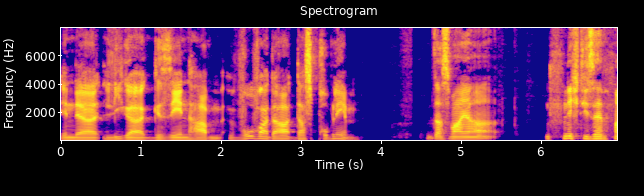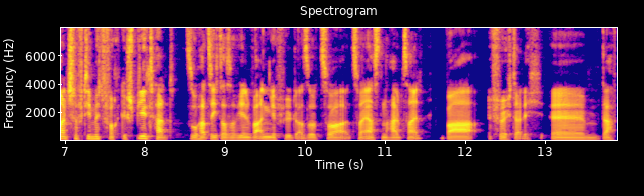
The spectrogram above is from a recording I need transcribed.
in der Liga gesehen haben. Wo war da das Problem? Das war ja nicht dieselbe Mannschaft, die Mittwoch gespielt hat. So hat sich das auf jeden Fall angefühlt. Also zur, zur ersten Halbzeit war fürchterlich. Ähm, da,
